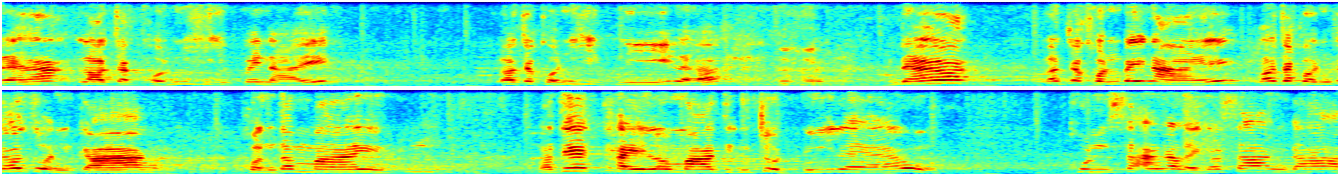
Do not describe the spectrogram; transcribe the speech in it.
นะฮะเราจะขนหีบไปไหน เราจะขนหีบหนีเหรอ นะฮะเราจะขนไปไหน เราจะขนเข้าส่วนกลาง ขนทำไม ประเทศไทยเรามาถึงจุดนี้แล้ว คุณสร้างอะไรก็สร้างได้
